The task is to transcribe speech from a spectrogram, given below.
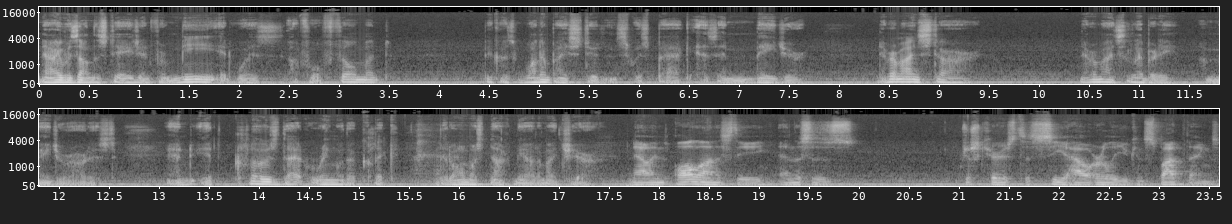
now he was on the stage, and for me it was a fulfillment because one of my students was back as a major, never mind star, never mind celebrity, a major artist. And it closed that ring with a click that almost knocked me out of my chair. Now, in all honesty, and this is just curious to see how early you can spot things,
